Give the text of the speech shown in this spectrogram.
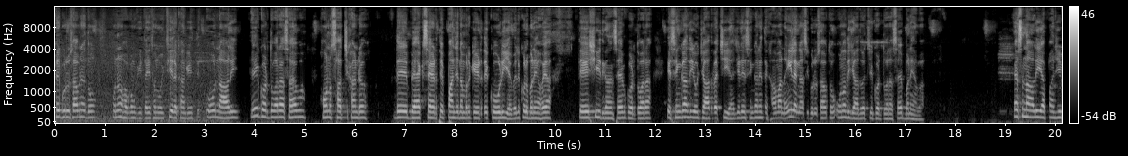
ਫਿਰ ਗੁਰੂ ਸਾਹਿਬ ਨੇ ਉਦੋਂ ਉਹਨਾਂ ਨੂੰ ਹੁਕਮ ਕੀਤਾ ਜੀ, ਤੁਹਾਨੂੰ ਇੱਥੇ ਹੀ ਰੱਖਾਂਗੇ। ਤੇ ਉਹ ਨਾਲ ਹੀ ਇਹ ਗੁਰਦੁਆਰਾ ਸਾਹਿਬ ਹੁਣ ਸੱਚਖੰਡ ਦੇ ਬੈਕ ਸਾਈਡ ਤੇ 5 ਨੰਬਰ ਗੇਟ ਦੇ ਕੋਲ ਹੀ ਹੈ ਬਿਲਕੁਲ ਬਣਿਆ ਹੋਇਆ। ਤੇ ਸ਼ਹੀਦਗੰਜ ਸਾਹਿਬ ਗੁਰਦੁਆਰਾ, ਇਹ ਸਿੰਘਾਂ ਦੀ ਉਹ ਯਾਦ ਵਿੱਚ ਹੀ ਆ, ਜਿਹੜੇ ਸਿੰਘਾਂ ਨੇ ਤਖਾਵਾਂ ਨਹੀਂ ਲੰਗਾ ਸੀ ਗੁਰੂ ਸਾਹਿਬ ਤੋਂ, ਉਹਨਾਂ ਦੀ ਯਾਦ ਵਿੱਚ ਇਹ ਗੁਰਦੁਆਰਾ ਸਾਹਿਬ ਬਣਿਆ ਵਾ। ਇਸ ਨਾਲ ਹੀ ਆਪਾਂ ਜੀ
